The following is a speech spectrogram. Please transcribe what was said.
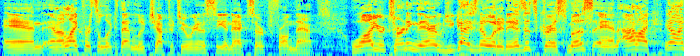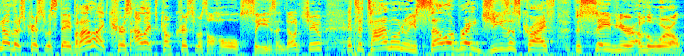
And, and I'd like for us to look at that in Luke chapter 2. We're going to see an excerpt from that while you're turning there, you guys know what it is. It's Christmas, and I like, you know, I know there's Christmas Day, but I like Chris. I like to call Christmas a whole season, don't you? It's a time when we celebrate Jesus Christ, the Savior of the world.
